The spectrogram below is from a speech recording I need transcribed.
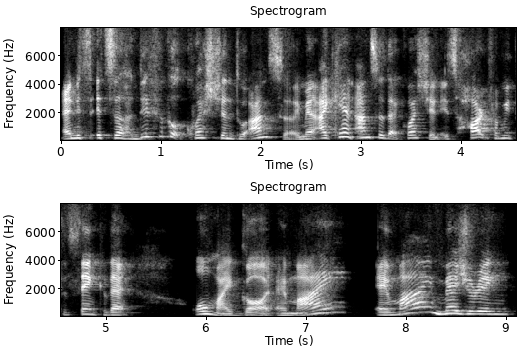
And it's it's a difficult question to answer. I mean, I can't answer that question. It's hard for me to think that, oh my God, am I am I measuring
